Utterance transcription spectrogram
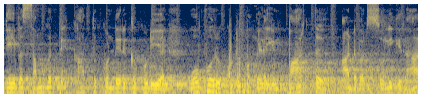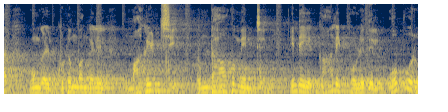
தேவ சமூகத்தில் காத்து கொண்டிருக்கக்கூடிய ஒவ்வொரு குடும்பங்களையும் பார்த்து ஆண்டவர் சொல்லுகிறார் உங்கள் குடும்பங்களில் மகிழ்ச்சி உண்டாகும் என்று இன்றைய காலை பொழுதில் ஒவ்வொரு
